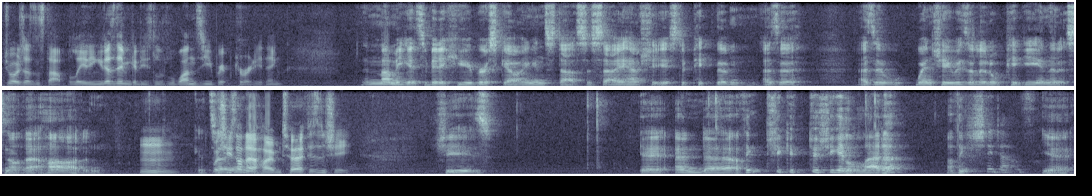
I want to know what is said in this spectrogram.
George doesn't start bleeding. He doesn't even get his little onesie ripped or anything. The mummy gets a bit of hubris going and starts to say how she used to pick them as a as a when she was a little piggy and that it's not that hard and Mm. gets Well, she's on her home turf, isn't she? She is. Yeah, and uh, I think she get, does she get a ladder? I think she does. yeah.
